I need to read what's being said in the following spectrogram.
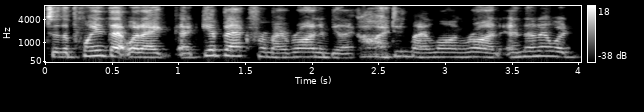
to the point that when I, I'd get back from my run and be like, oh, I did my long run. And then I would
